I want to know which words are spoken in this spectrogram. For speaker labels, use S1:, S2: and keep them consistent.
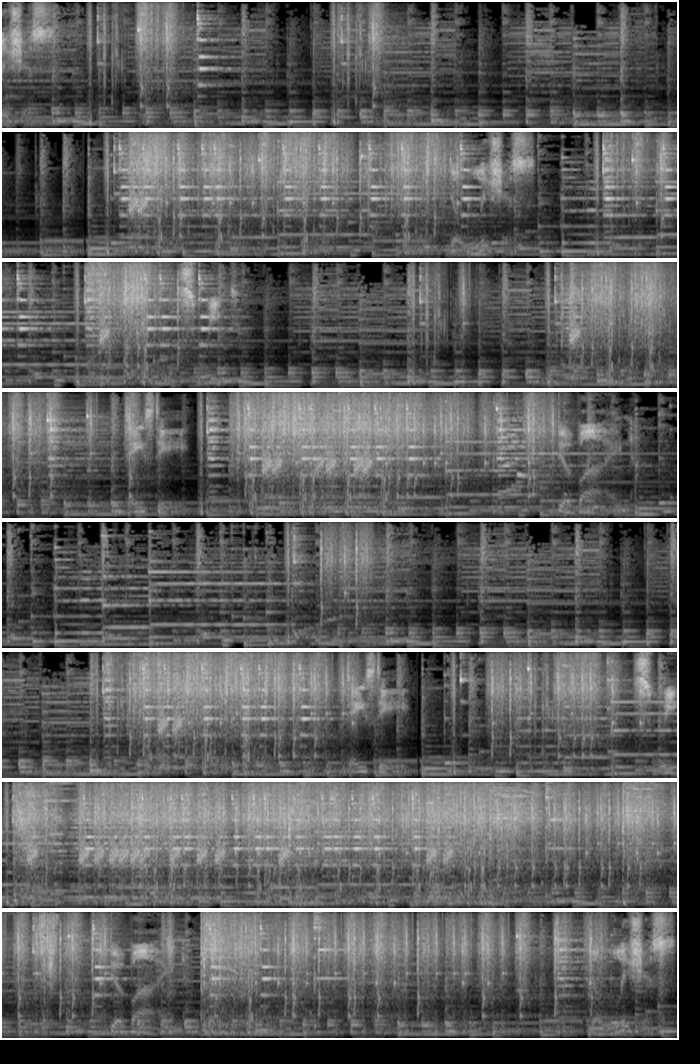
S1: delicious. Delicious. Sweet. tasty. Divine. Tasty. divine. Delicious.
